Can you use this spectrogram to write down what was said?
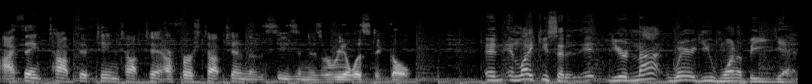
i think top 15 top 10 our first top 10 of the season is a realistic goal. And, and like you said, it, you're not where you want to be yet,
